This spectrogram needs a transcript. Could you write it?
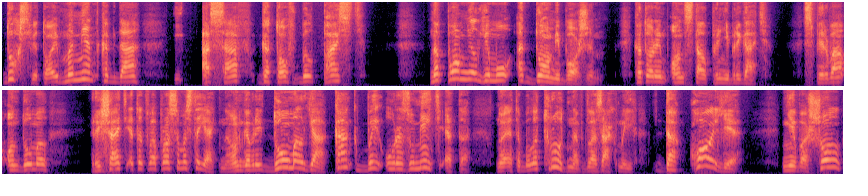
Дух Святой в момент, когда Асав готов был пасть, напомнил ему о Доме Божьем, которым он стал пренебрегать. Сперва он думал решать этот вопрос самостоятельно. Он говорит, думал я, как бы уразуметь это, но это было трудно в глазах моих. Доколе не вошел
